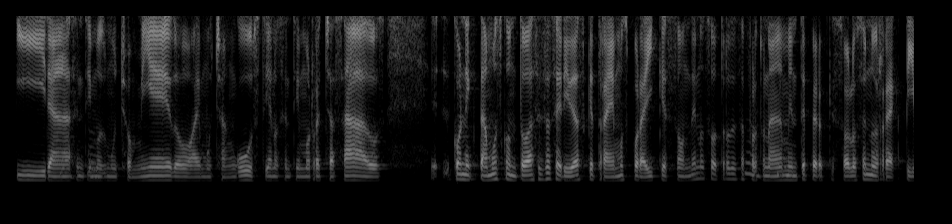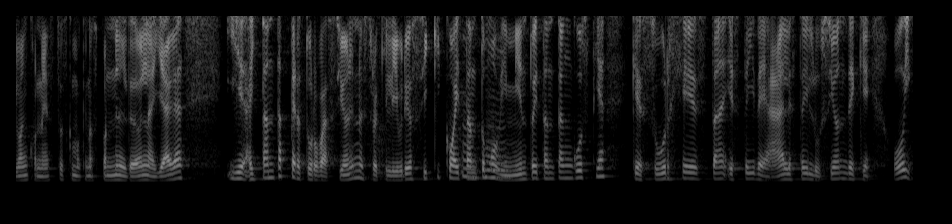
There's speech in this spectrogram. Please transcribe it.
ira, sentimos mucho miedo, hay mucha angustia, nos sentimos rechazados. Eh, conectamos con todas esas heridas que traemos por ahí, que son de nosotros desafortunadamente, pero que solo se nos reactivan con esto, es como que nos ponen el dedo en la llaga. Y hay tanta perturbación en nuestro equilibrio psíquico, hay tanto movimiento, hay tanta angustia, que surge esta, este ideal, esta ilusión de que, uy,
